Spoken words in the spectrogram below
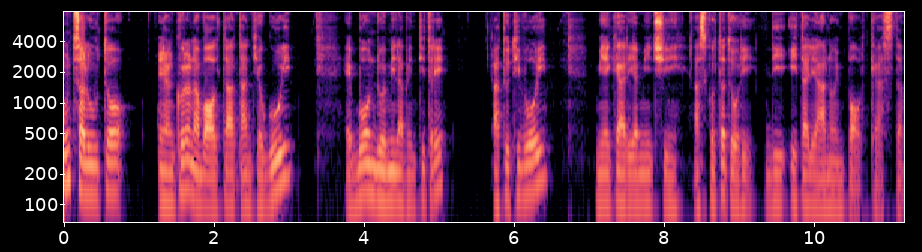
Un saluto e ancora una volta tanti auguri e buon 2023 a tutti voi, miei cari amici ascoltatori di Italiano in Podcast.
